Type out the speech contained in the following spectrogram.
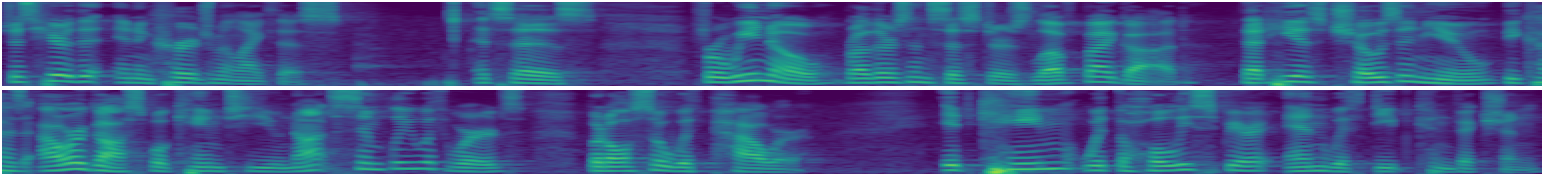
just hear the, an encouragement like this. It says, For we know, brothers and sisters, loved by God, that He has chosen you because our gospel came to you not simply with words, but also with power. It came with the Holy Spirit and with deep conviction.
